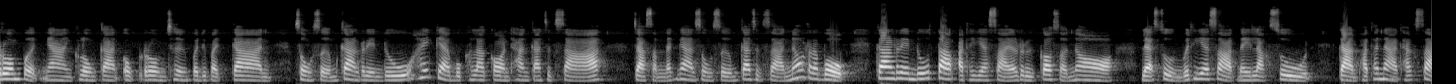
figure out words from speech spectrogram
ร่วมเปิดงานโครงการอบรมเชิงปฏิบัติการ ส่งเสริมการเรียนรู้ให้แก่บุคลากรทางการศึกษา จากสำนักงานส่งเสริมการศึกษานอกระบบ การเรียนรู้ตามอัธยาศัยหรือกศน และศูนย์วิทยาศาสตร์ในหลักสูตร การพัฒนาทักษะ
